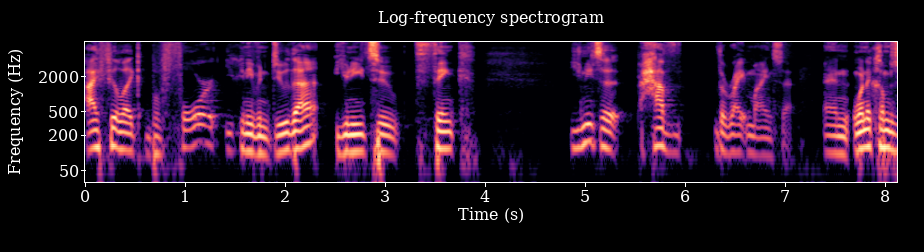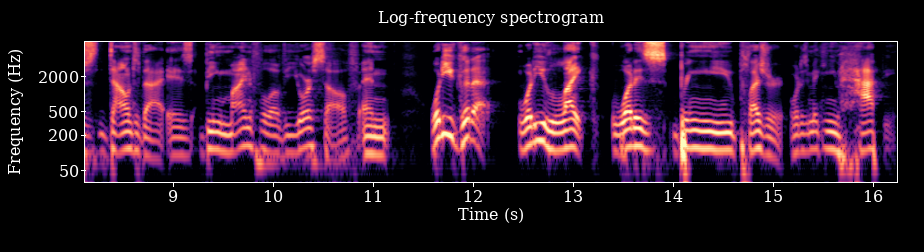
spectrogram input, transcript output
I feel like before you can even do that, you need to think. You need to have the right mindset, and when it comes down to that, is being mindful of yourself and what are you good at. What do you like? What is bringing you pleasure? What is making you happy?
